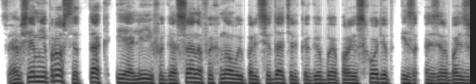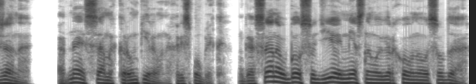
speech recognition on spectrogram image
Совсем не просто так и Алиев, и Гасанов, их новый председатель КГБ, происходят из Азербайджана. Одна из самых коррумпированных республик. Гасанов был судьей местного Верховного суда.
